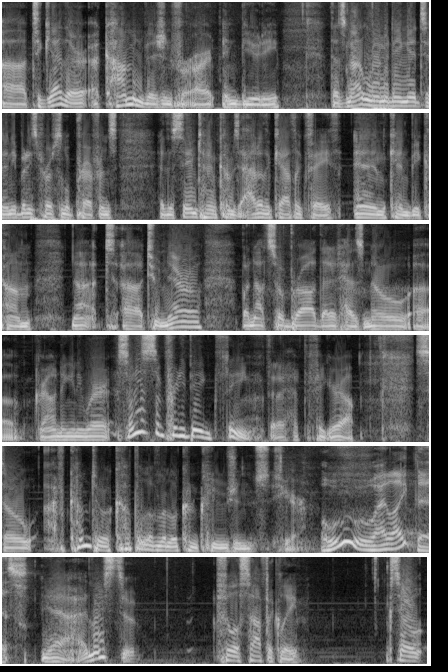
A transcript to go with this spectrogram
uh, together a common vision for art and beauty that's not limiting it to anybody's personal preference, at the same time comes out of the Catholic faith and can become not uh, too narrow, but not so broad that it has no uh, grounding anywhere. So, this is a pretty big thing that I have to figure out. So, I've come to a couple of little conclusions here. Ooh, I like this. Yeah, at least uh, philosophically. So,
